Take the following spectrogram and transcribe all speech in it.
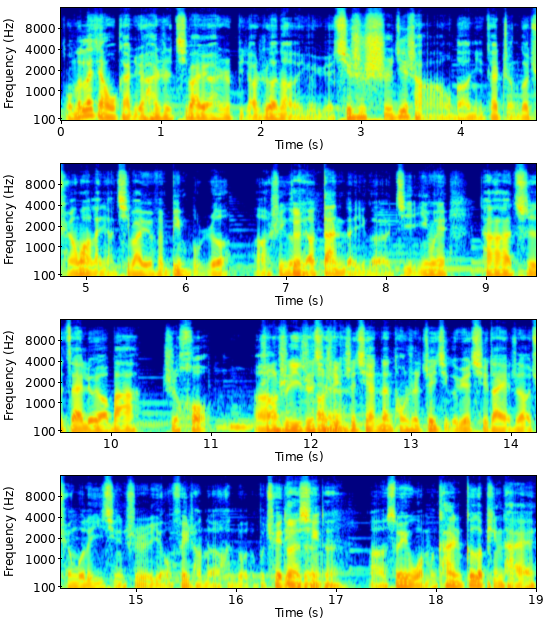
总的来讲，我感觉还是七八月还是比较热闹的一个月。其实实际上啊，我告诉你，在整个全网来讲，七八月份并不热啊，是一个比较淡的一个季，因为它是在六幺八之后，双十一之前，双十一之前，但同时这几个月其实大家也知道，全国的疫情是有非常的很多的不确定性对对，啊，所以我们看各个平台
